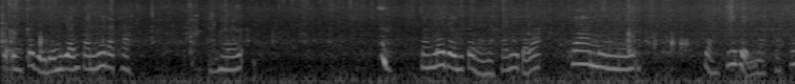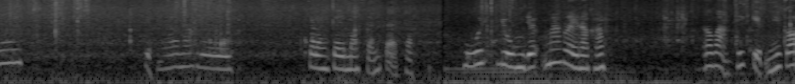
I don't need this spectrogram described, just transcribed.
ตัวเองก็อยู่เยื้องๆกันนี่แหละค่ะ อันนี้ ยังไม่เดินไปไหนนะคะนี่แต่ว่าแค่มุมนี้อย่างที่เห็นนะคะเก็บง่ายมากเลยกำลังใจมาแสนแปดค่ะหูยยุงเยอะมากเลยนะคะ ระหว่างที่เก็บนี้ก็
